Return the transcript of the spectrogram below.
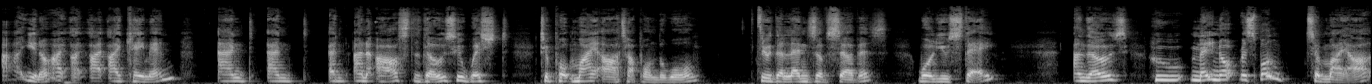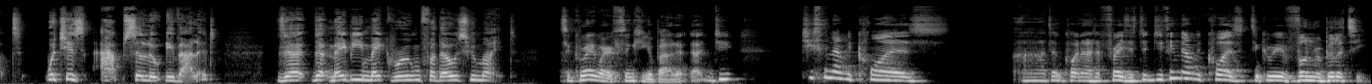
uh, you know, I, I, I came in and and and and asked those who wished to put my art up on the wall through the lens of service, will you stay? And those who may not respond to my art, which is absolutely valid, that, that maybe make room for those who might. It's a great way of thinking about it. Uh, do you, do you think that requires, uh, I don't quite know how to phrase this, do you think that requires a degree of vulnerability?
